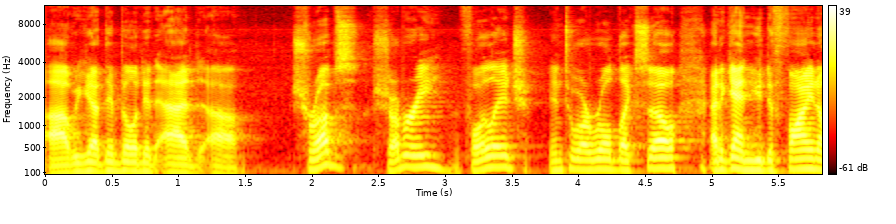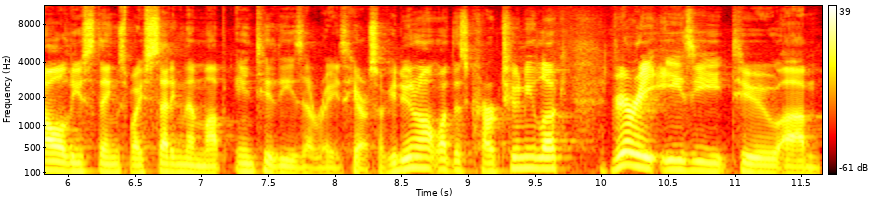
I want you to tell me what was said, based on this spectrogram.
Uh, we got the ability to add uh, shrubs, shrubbery, foliage into our world like so. And again, you define all these things by setting them up into these arrays here. So if you do not want this cartoony look, very easy to um,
